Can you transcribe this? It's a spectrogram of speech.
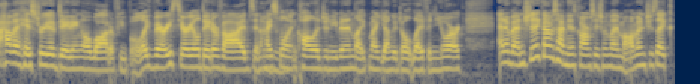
have a history of dating a lot of people, like very serial dater vibes in high school Mm-hmm. and in college, and even in like my young adult life in New York. And eventually, like I was having this conversation with my mom, and she's like,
